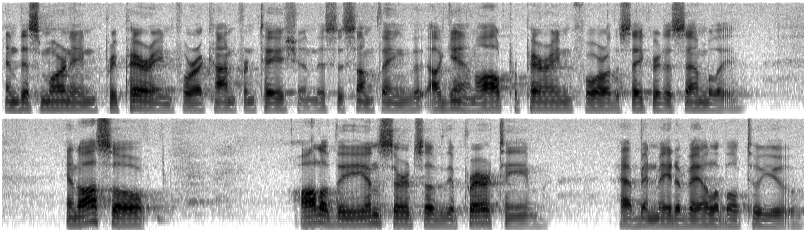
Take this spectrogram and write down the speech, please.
And this morning, preparing for a confrontation. This is something, that, again, all preparing for the sacred assembly. And also, all of the inserts of the prayer team have been made available to you.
